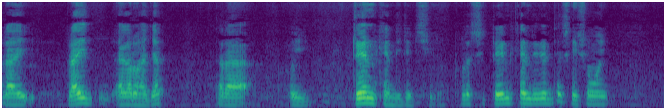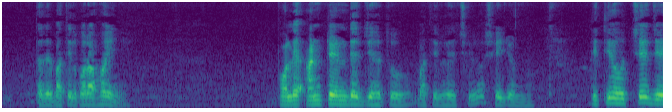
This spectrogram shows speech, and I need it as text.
প্রায় প্রায় এগারো হাজার তারা ট্রেন্ড ক্যান্ডিডেট ছিল। ফলে ট্রেন্ড ক্যান্ডিডেটদের সেই সময় তাদের বাতিল করা হয়নি। ফলে আনট্রেন্ডের যেহেতু বাতিল হয়েছিল, সেই জন্য। দ্বিতীয় হচ্ছে যে,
